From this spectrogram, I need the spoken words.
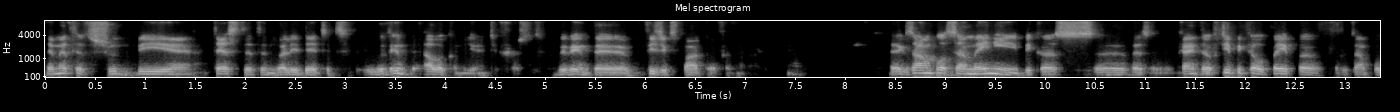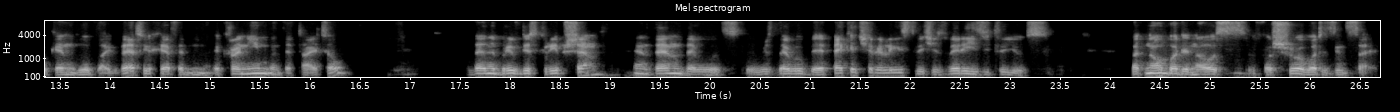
the methods should be tested and validated within our community first, within the physics part of it. The examples are many because uh, there's a kind of typical paper, for example, can look like that. You have an acronym in the title, then a brief description, and then there, was, there will be a package released, which is very easy to use but nobody knows for sure what is inside.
